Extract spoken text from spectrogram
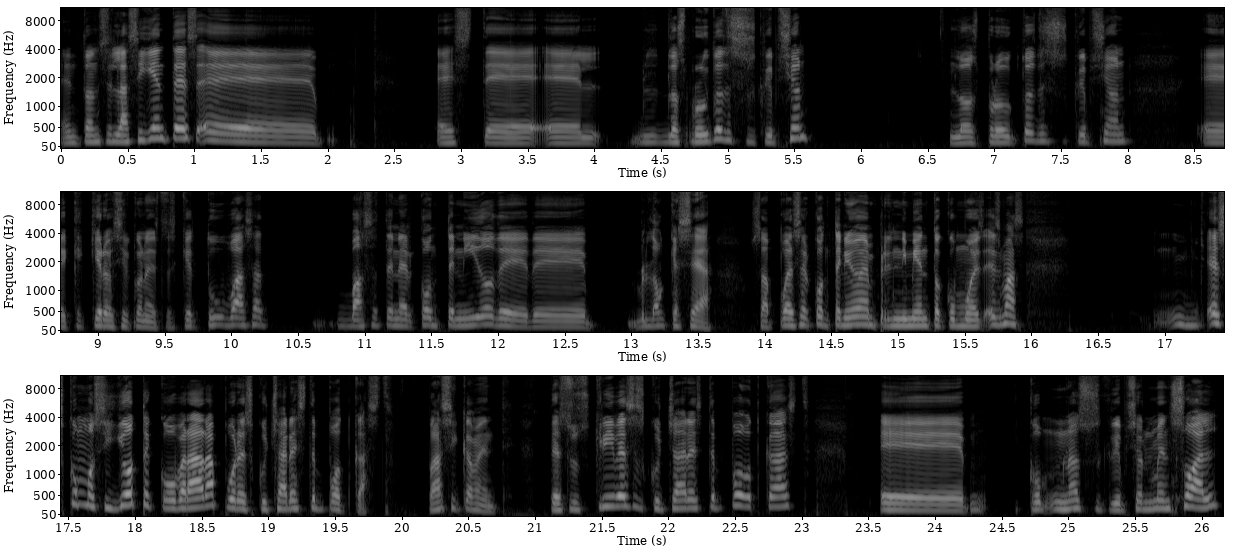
Entonces, la siguiente es, eh, este, los productos de suscripción. Los productos de suscripción, eh, ¿qué quiero decir con esto? Es que tú vas a, vas a tener contenido de, de lo que sea. O sea, puede ser contenido de emprendimiento como es. Es más, es como si yo te cobrara por escuchar este podcast, básicamente. Te suscribes a escuchar este podcast eh, con una suscripción mensual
